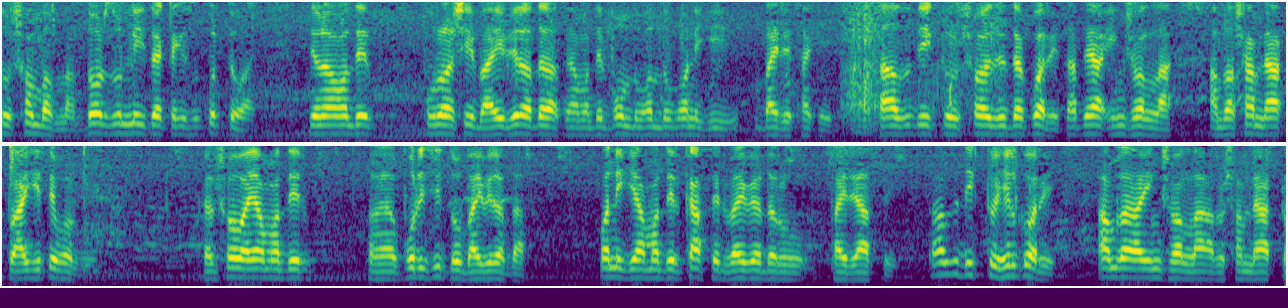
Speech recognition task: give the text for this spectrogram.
তো সম্ভব না। দশজন নিয়ে তো একটা কিছু করতে হয়। যেন আমাদের প্রবাসী ভাই বেরাদার আছে, আমাদের বন্ধু বান্ধব অনেকেই বাইরে থাকে। তারা যদি একটু সহযোগিতা করে, তাতে ইনশাল্লাহ আমরা সামনে একটু আগিতে পারব কারণ সবাই আমাদের পরিচিত ভাই বেরাদার অনেকে আমাদের কাছের ভাই বেরাদারও বাইরে আছে। তারা যদি একটু হেল্প করে, আমরা ইনশাল্লাহ আরও সামনে একটু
